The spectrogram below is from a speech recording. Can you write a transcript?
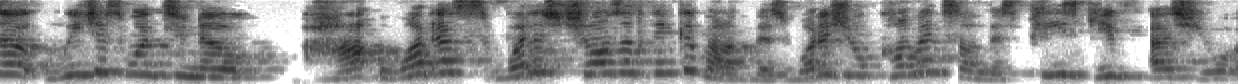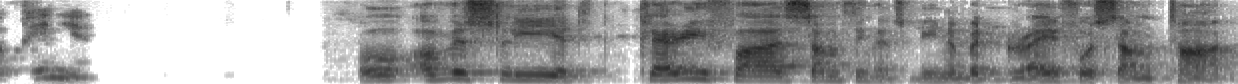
So we just want to know how, what does what does Chaza think about this? What is your comments on this? Please give us your opinion. Well, obviously, it clarifies something that's been a bit grey for some time,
